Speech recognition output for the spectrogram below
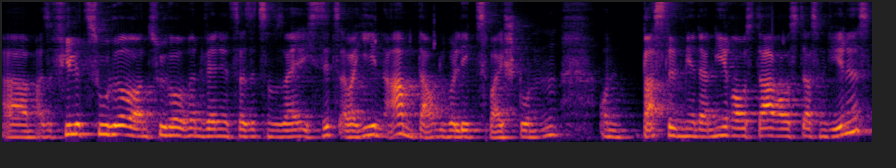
ähm, also viele Zuhörer und Zuhörerinnen werden jetzt da sitzen und sagen, ich sitze aber jeden Abend da und überlege zwei Stunden und bastel mir dann hier raus, daraus, das und jenes.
